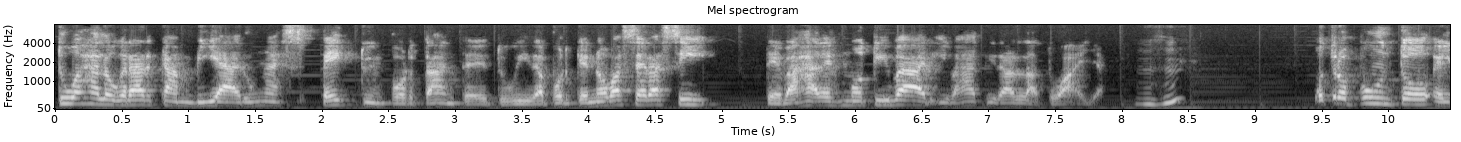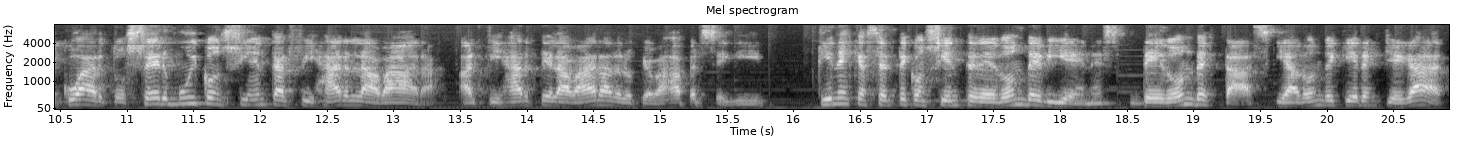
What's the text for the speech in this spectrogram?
tú vas a lograr cambiar un aspecto importante de tu vida, porque no va a ser así, te vas a desmotivar y vas a tirar la toalla. Otro punto, el cuarto, ser muy consciente al fijar la vara, al fijarte la vara de lo que vas a perseguir tienes que hacerte consciente de dónde vienes, de dónde estás y a dónde quieres llegar,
